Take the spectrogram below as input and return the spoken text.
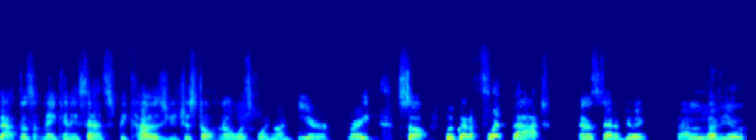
that doesn't make any sense because you just don't know what's going on here, right? So we've got to flip that. And instead of doing, I love you,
